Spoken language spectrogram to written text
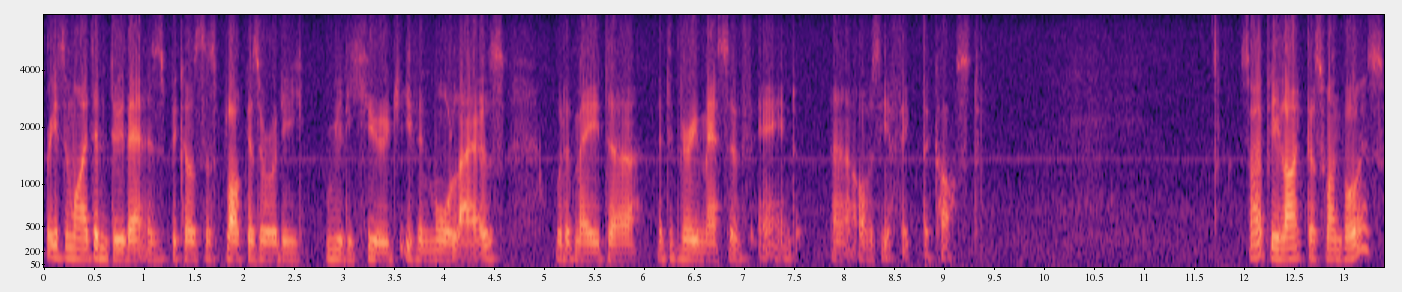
The reason why I didn't do that is because this block is already really huge. Even more layers would have made uh, it very massive and uh, obviously affect the cost. So I hope you like this one boys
